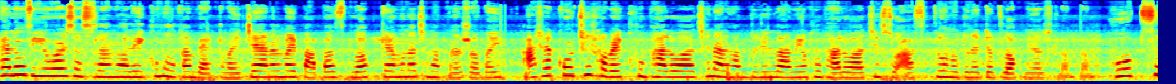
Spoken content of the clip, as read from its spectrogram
হ্যালো ভিউয়ার্স আসসালামু আলাইকুম। Welcome back to my channel my papa's vlog কেমন আছেন আপনারা সবাই? আশা করছি সবাই খুব ভালো আছেন। আলহামদুলিল্লাহ, আমিও খুব ভালো আছি। সো আজকেও নতুন একটা ব্লগ নিয়ে আসলাম। হোপ সো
